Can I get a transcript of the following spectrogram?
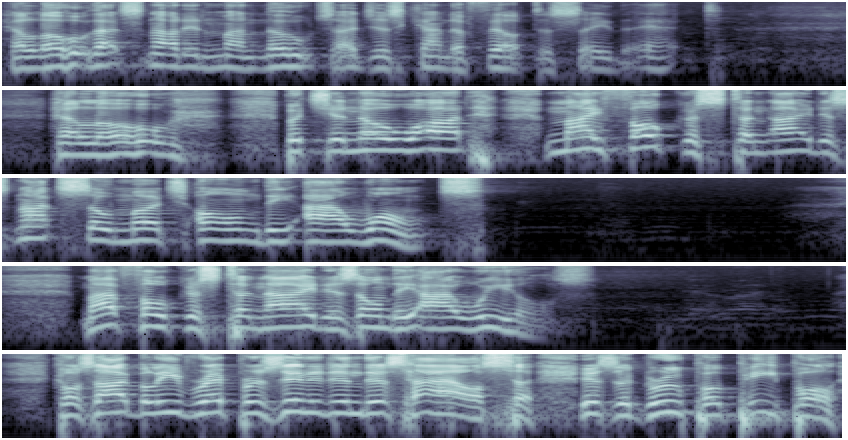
Hello, that's not in my notes. I just kind of felt to say that. Hello. But you know what? My focus tonight is not so much on the I won'ts. My focus tonight is on the I wills. Because I believe represented in this house is a group of people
